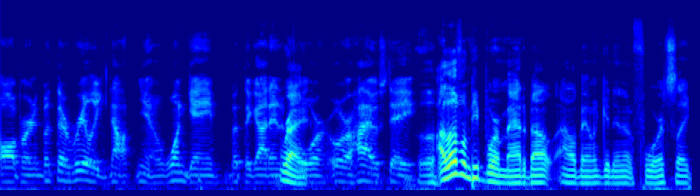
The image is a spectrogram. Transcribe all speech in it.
Auburn, but they're really not. You know, one game, but they got in at Right. four, or Ohio State. Ugh. I love when people are mad about Alabama getting in at four. It's like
